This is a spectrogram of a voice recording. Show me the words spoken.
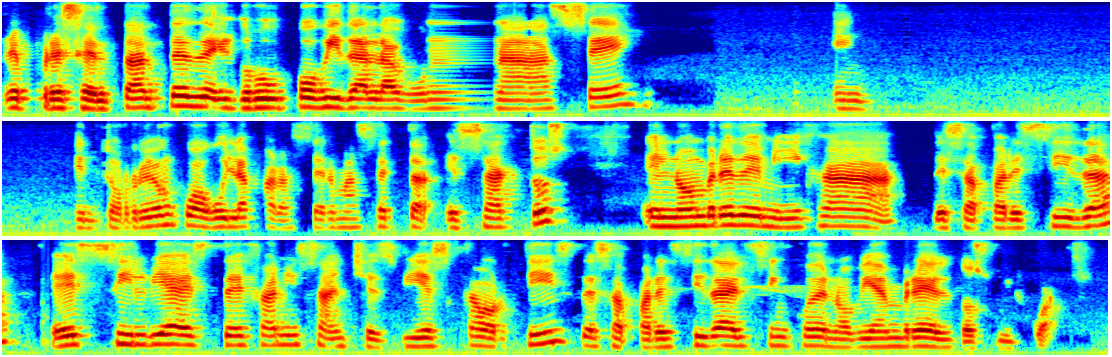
representante del grupo Vida Laguna C en, Torreón, Coahuila, para ser más exactos. El nombre de mi hija desaparecida es Silvia Stephanie Sánchez Viesca Ortiz, desaparecida el 5 de noviembre del 2004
